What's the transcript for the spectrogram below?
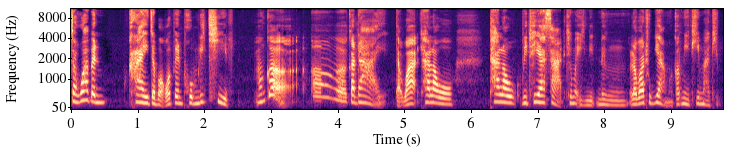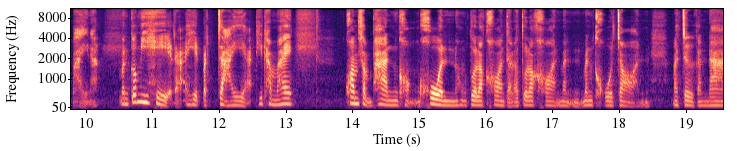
จะว่าเป็นใครจะบอกว่าเป็นพรมลิขิตมันก็เออก็ได้ แต่ว่าถ้าเราถ้าเราวิทยาศาสตร์ขึ้นมาอีกนิดนึง แล้วว่าทุกอย่างมันก็มีที่มาที่ไปนะ มันก็มีเหตุอะเหตุปัจจัยอะที่ทำให้ความสัมพันธ์ของคนของตัวละครแต่ละตัวละครมันมันโคจรมาเจอกันได้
